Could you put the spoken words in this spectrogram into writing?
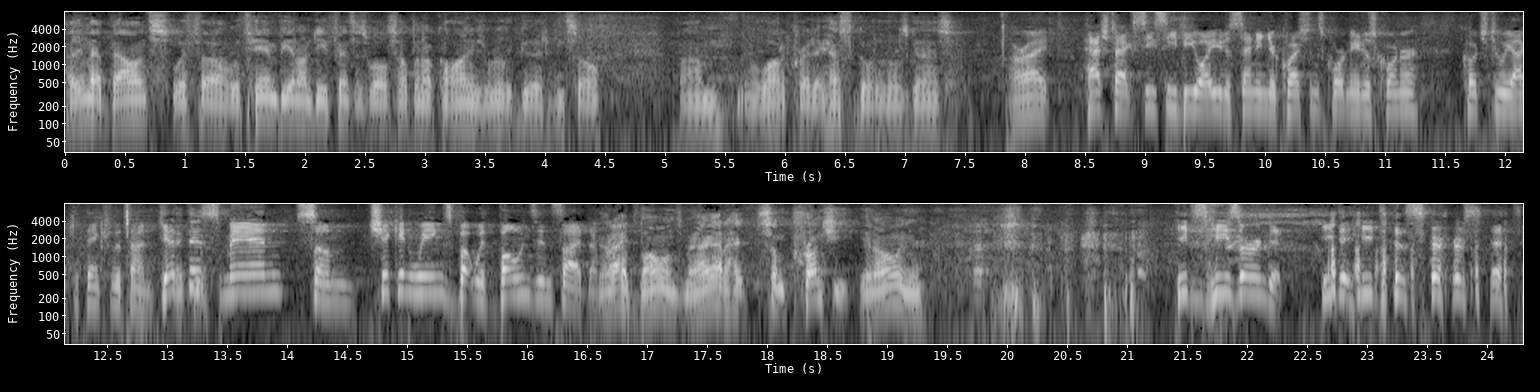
I think that balance with uh, with him being on defense as well as helping out Kalani is really good, and so um, you know, a lot of credit has to go to those guys. All right. Hashtag CCBYU to send in your questions, Coordinator's Corner. Coach Tuiaki, thanks for the time. Get Thank this you. man some chicken wings, but with bones inside them, I right? got bones, man. I got to have some crunchy, you know, and He's, he's earned it. He, de- he deserves it.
